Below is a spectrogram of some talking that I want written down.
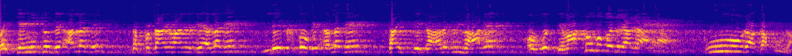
वैज्ञानिकों के अलग है, संप्रदाय वाले के अलग है, लेखकों के अलग है, साहित्य का अलग विभाग है, और वो दिमागों को बदला जा रहा है, पूरा का पूरा।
